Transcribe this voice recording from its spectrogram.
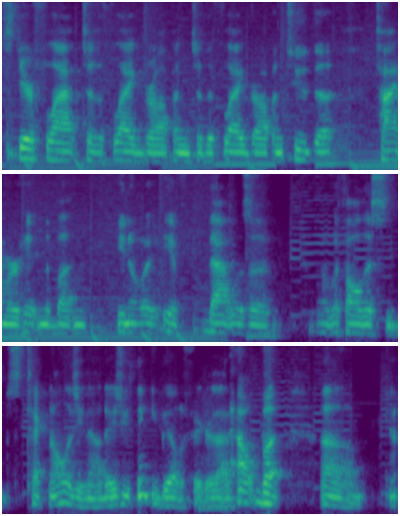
steer flat to the flag drop and to the flag drop and to the timer hitting the button you know, if that was a with all this technology nowadays, you think you'd be able to figure that out. But um, you know,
